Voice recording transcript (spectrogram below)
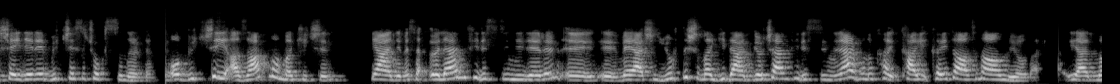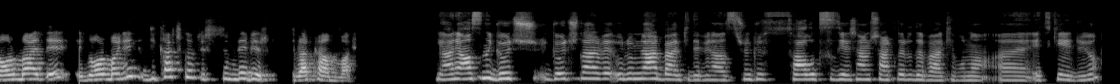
şeyleri bütçesi çok sınırlı. O bütçeyi azaltmamak için yani mesela ölen Filistinlilerin e, e, veya işte yurt dışına giden göçen Filistinliler bunu kay, kay, kayıt altına almıyorlar. Yani normalde e, normalin birkaç kat üstünde bir rakam var. Yani aslında göç göçler ve ölümler belki de biraz çünkü sağlıksız yaşam şartları da belki buna e, etki ediyor.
